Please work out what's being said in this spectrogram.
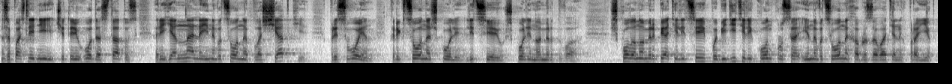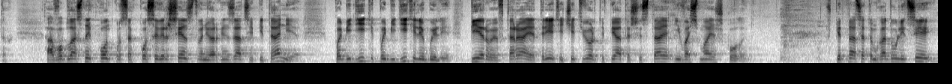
За последние четыре года статус региональной инновационной площадки присвоен коррекционной школе, лицею, школе номер два. Школа номер пять и лицей – победители конкурса инновационных образовательных проектов – а в областных конкурсах по совершенствованию организации питания победители, победители были первая, вторая, третья, четвертая, пятая, шестая и восьмая школы. В 2015 году лицей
